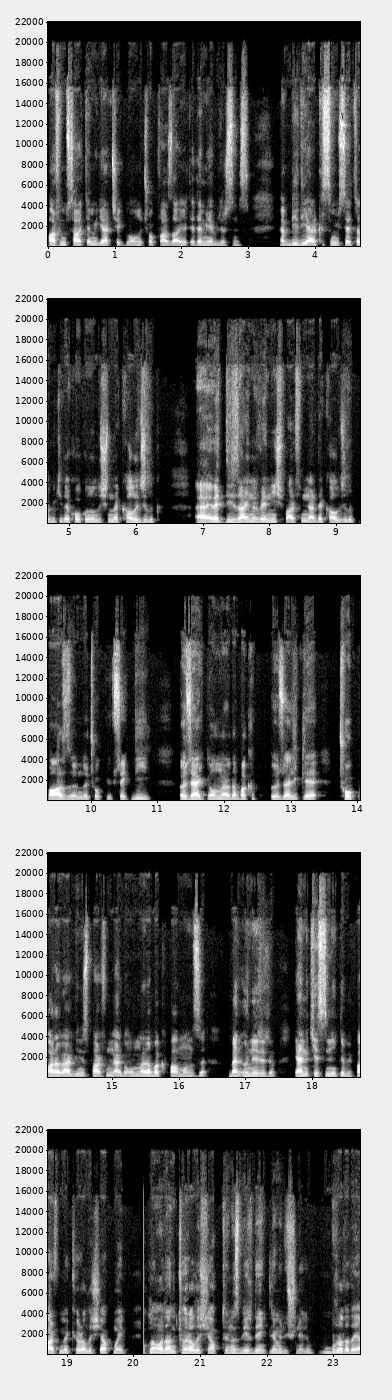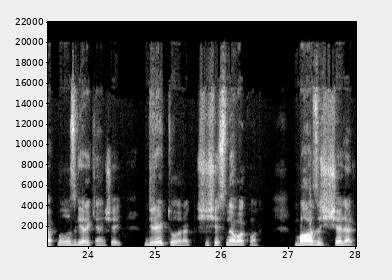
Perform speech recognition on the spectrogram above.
parfüm sahte mi gerçek mi onu çok fazla ayırt edemeyebilirsiniz. Bir diğer kısım ise tabii ki de kokunun dışında kalıcılık. E, Evet designer ve niş parfümlerde kalıcılık bazılarında çok yüksek değil. Özellikle onlara da bakıp özellikle çok para verdiğiniz parfümlerde onlara bakıp almanızı ben öneririm. Yani kesinlikle bir parfüme kör alış yapmayın. Koklamadan kör alış yaptığınız bir denklemi düşünelim. Burada da yapmanız gereken şey direkt olarak şişesine bakmak. Bazı şişeler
